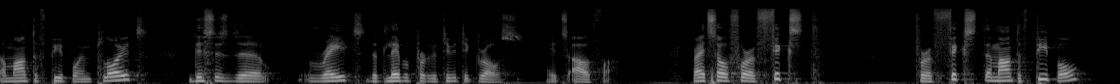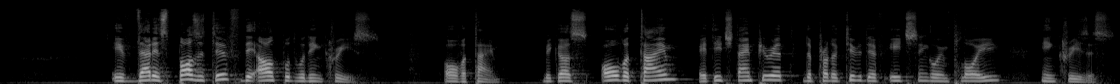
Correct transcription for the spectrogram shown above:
amount of people employed. This is the rate that labor productivity grows. It's alpha. Right? So for a fixed for a fixed amount of people, if that is positive, the output would increase over time. Because over time, at each time period, the productivity of each single employee increases.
